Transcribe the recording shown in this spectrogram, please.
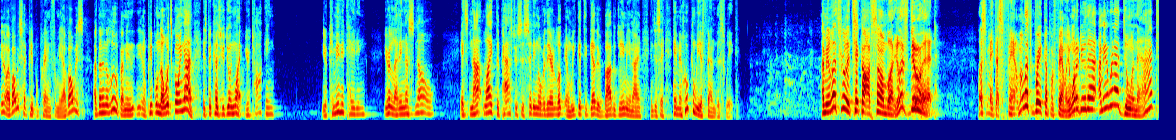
you know, I've always had people praying for me. I've always, I've been in the loop. I mean, you know, people know what's going on. It's because you're doing what? You're talking, you're communicating, you're letting us know. It's not like the pastors are sitting over there, look, and we get together, Bobby, Jamie, and I, and just say, hey, man, who can we offend this week? I mean, let's really tick off somebody. Let's do it. Let's make us family. Let's break up a family. You want to do that? I mean, we're not doing that.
